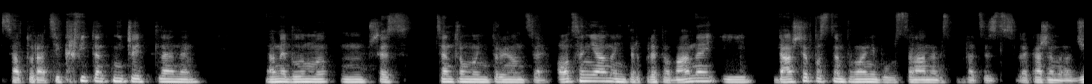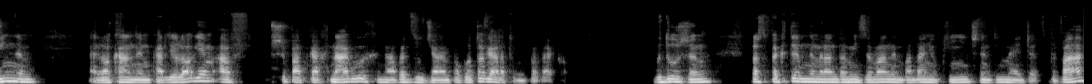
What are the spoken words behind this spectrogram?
saturacji krwi tętniczej tlenem. Dane były przez centrum monitorujące oceniane, interpretowane i dalsze postępowanie było ustalane w współpracy z lekarzem rodzinnym, lokalnym kardiologiem, a w przypadkach nagłych nawet z udziałem pogotowia ratunkowego. w dużym, prospektywnym, randomizowanym badaniu klinicznym IMAGE-F2,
